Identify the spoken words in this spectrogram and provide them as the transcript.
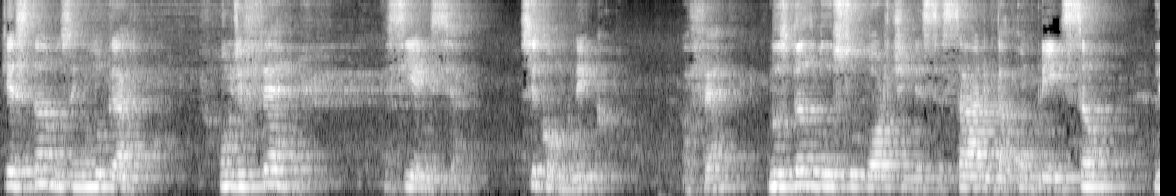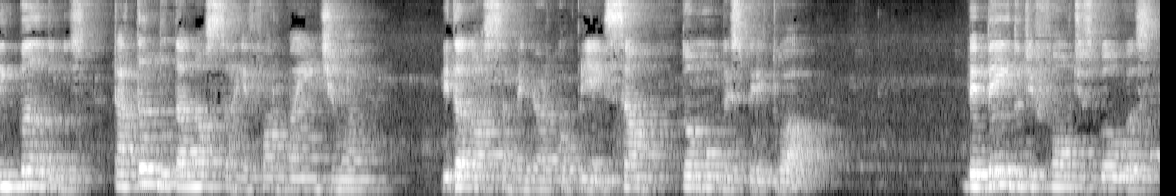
que estamos em um lugar onde fé e ciência se comunicam. A fé nos dando o suporte necessário da compreensão, limpando-nos, tratando da nossa reforma íntima e da nossa melhor compreensão do mundo espiritual. Bebendo de fontes boas,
